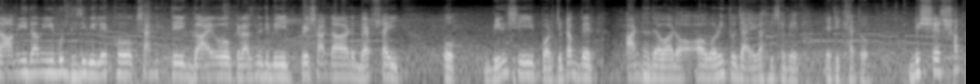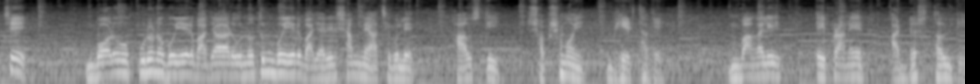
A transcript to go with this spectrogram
নামি দামি বুদ্ধিজীবী লেখক, সাহিত্যিক, গায়ক, রাজনীতিবিদ, পেশাদার, ব্যবসায়ী ও বিদেশি পর্যটকদের আড্ডা দেওয়ার অবরিত জায়গা হিসেবে এটি খ্যাত। বিশ্বের সবচেয়ে বড় পুরনো বইয়ের বাজার ও নতুন বইয়ের বাজারের সামনে আছে বলে হাউসটি সবসময় ভিড় থাকে। বাঙালি এই প্রাণের আড্ডাস্থলটি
